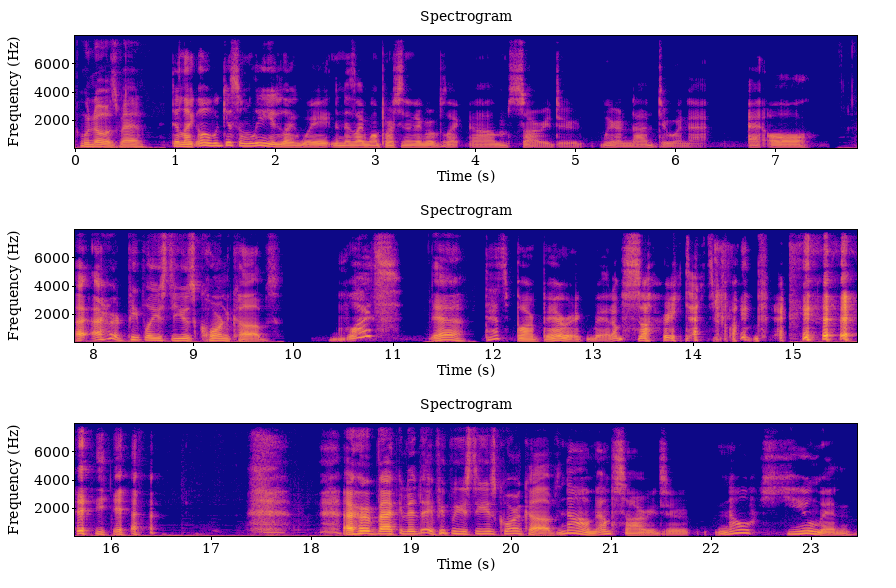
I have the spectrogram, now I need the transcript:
Who knows, man? They're like, "Oh, we get some leaves." Like, wait, and there's like one person in the group is like, "Um, sorry, dude, we are not doing that at all." I, I heard people used to use corn cobs. What? Yeah. That's barbaric, man. I'm sorry. That's barbaric. yeah. I heard back in the day people used to use corn cobs. no, I'm sorry, dude. No human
